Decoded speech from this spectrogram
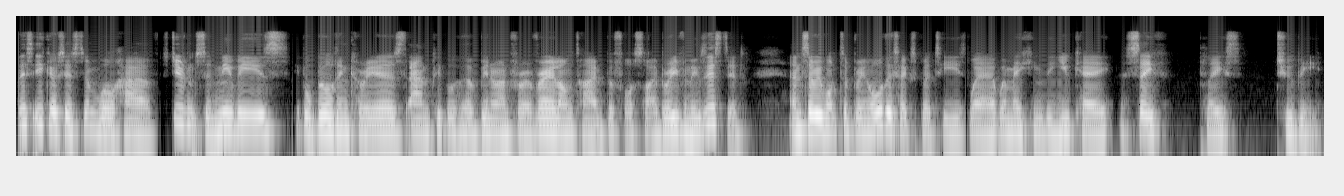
This ecosystem will have students and newbies, people building careers, and people who have been around for a very long time before cyber even existed. And so we want to bring all this expertise where we're making the UK a safe place to be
